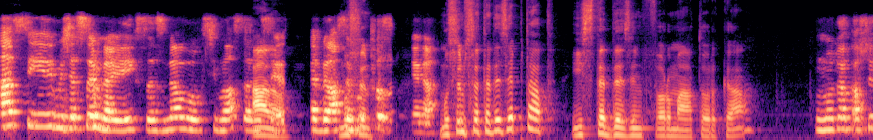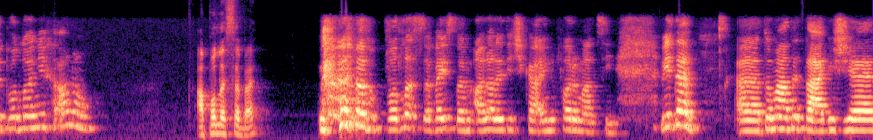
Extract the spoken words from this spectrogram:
hlásím, že jsem na jejich seznamu, všimla jsem ano. si, byla musím, jsem upozorněna. Musím se tedy zeptat, jste dezinformátorka? No tak asi podle nich ano. A podle sebe? podle sebe jsem analytička informací. Víte, eh, to máte tak, že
